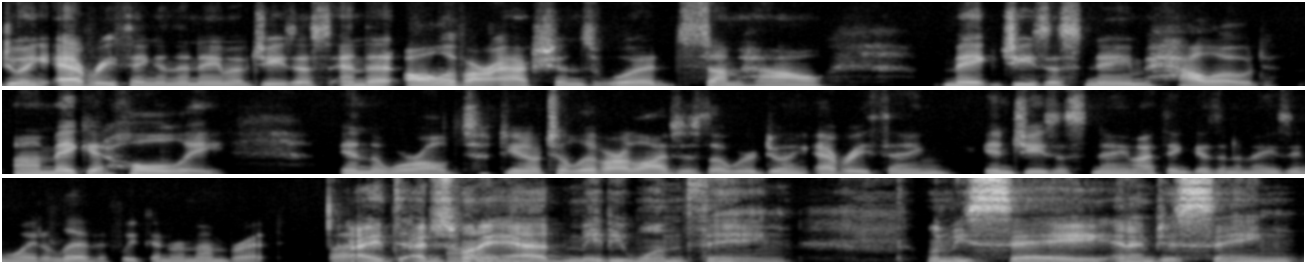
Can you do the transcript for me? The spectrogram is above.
doing everything in the name of Jesus, and that all of our actions would somehow make Jesus' name hallowed, uh, make it holy in the world. You know, to live our lives as though we're doing everything in Jesus' name, I think is an amazing way to live if we can remember it. But I, I just want to um, add maybe one thing. When we say, and I'm just saying,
